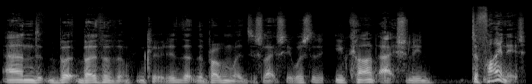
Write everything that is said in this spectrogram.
and both of them concluded that the problem with dyslexia was that you can't actually define it.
